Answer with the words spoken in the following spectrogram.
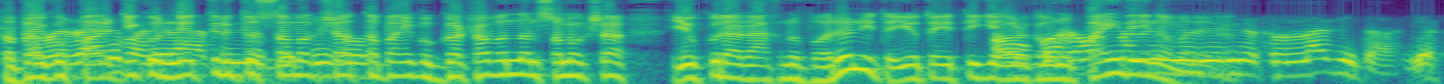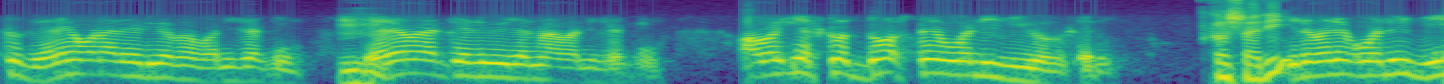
तपाईँको पार्टीको नेतृत्व समक्ष तपाईँको गठबन्धन समक्ष यो कुरा राख्नु पर्यो नि त। यो त यतिकै अड्काउन पाइँदैन भनेर। रेडियो सुन्ला नि त। यस्तो धेरैवटा रेडियोमा भनिसकेँ धेरैवटा टेलिभिजनमा भनिसकेँ। अब यसको दोष चाहिँ ओलीजी हो फेरि। कसरी? किनभने ओलीजी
